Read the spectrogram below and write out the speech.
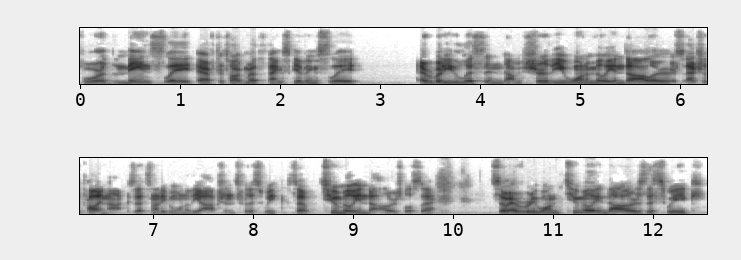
for the main slate after talking about the Thanksgiving slate. Everybody who listened, I'm sure that you won a million dollars. Actually, probably not, because that's not even one of the options for this week. So, $2 million, we'll say. So, everybody won $2 million this week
